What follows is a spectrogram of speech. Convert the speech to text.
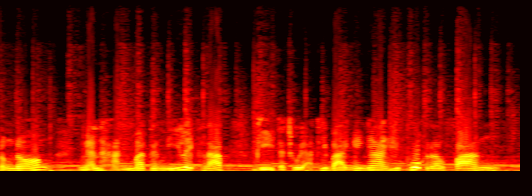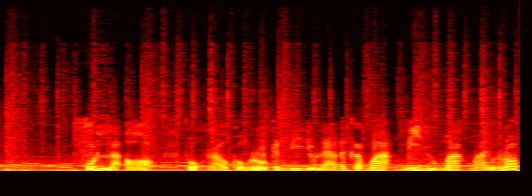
น้องๆ งั้นหันมาทางนี้เลยครับ พี่จะช่วยอธิบายง่าย ๆ ให้พวกเราฟัง ฝุ่นละออง พวกเราคงรู้กันดีอยู่แล้วนะครับว่ามีอยู่มากมายรอบ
